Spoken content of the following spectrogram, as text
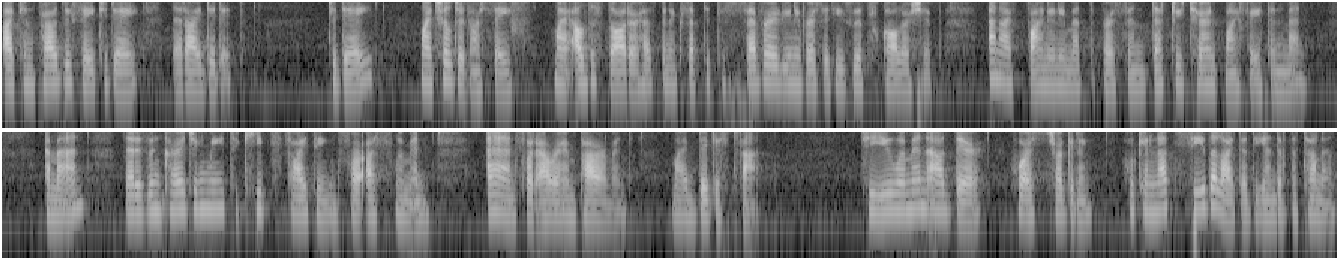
I can proudly say today that I did it. Today, my children are safe. My eldest daughter has been accepted to several universities with scholarship, and I finally met the person that returned my faith in men. A man that is encouraging me to keep fighting for us women and for our empowerment, my biggest fan. To you women out there who are struggling, who cannot see the light at the end of the tunnel,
